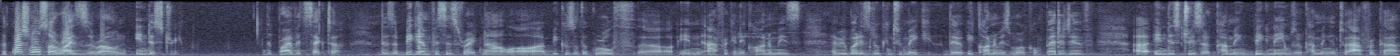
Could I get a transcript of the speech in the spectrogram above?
The question also arises around industry, the private sector. There's a big emphasis right now uh, because of the growth uh, in African economies. Everybody's looking to make their economies more competitive. Uh, industries are coming, big names are coming into Africa.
